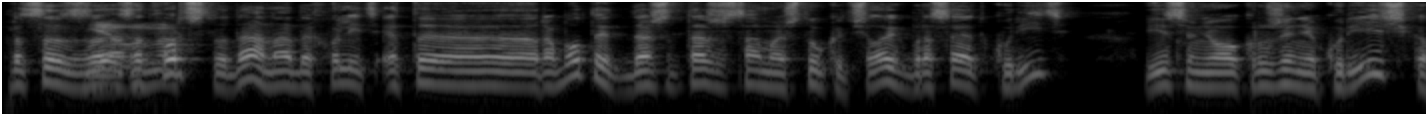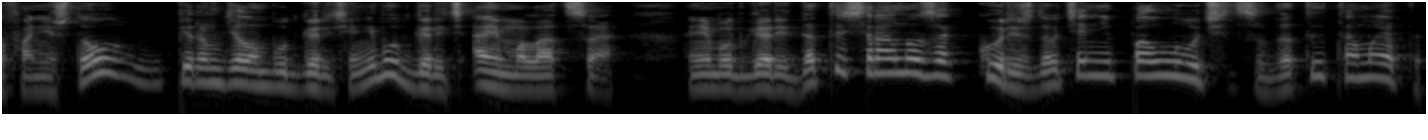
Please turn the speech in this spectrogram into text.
Просто за, за творчество, да, надо хвалить. Это работает даже та же самая штука. Человек бросает курить, если у него окружение курильщиков, они что первым делом будут говорить? Они будут говорить, ай, молодца. Они будут говорить, да ты все равно закуришь, да у тебя не получится, да ты там это.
